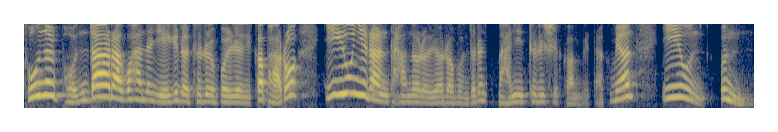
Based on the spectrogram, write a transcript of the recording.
돈을 번다라고 하는 얘기를 들어보려니까 바로 이윤이라는 단어를 여러분들은 많이 들으실 겁니다. 그러면 이윤은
